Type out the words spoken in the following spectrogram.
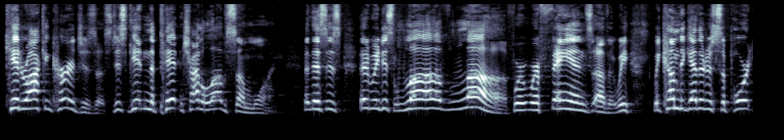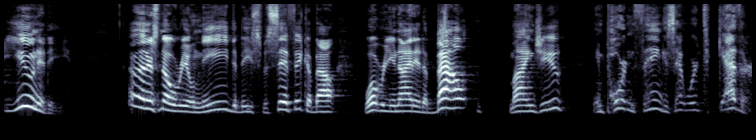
Kid Rock encourages us. Just get in the pit and try to love someone. And this is that we just love love. We're, we're fans of it. We, we come together to support unity. And there's no real need to be specific about what we're united about, mind you. The important thing is that we're together.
